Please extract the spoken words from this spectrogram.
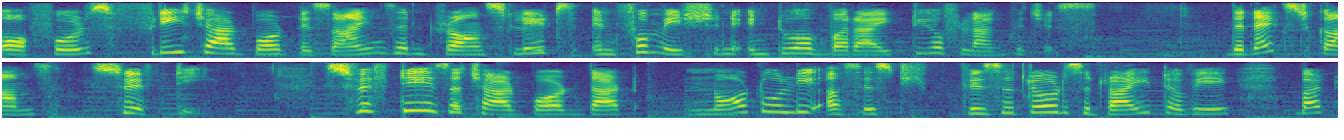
offers free chatbot designs and translates information into a variety of languages. The next comes Swifty. Swifty is a chatbot that not only assists visitors right away, but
